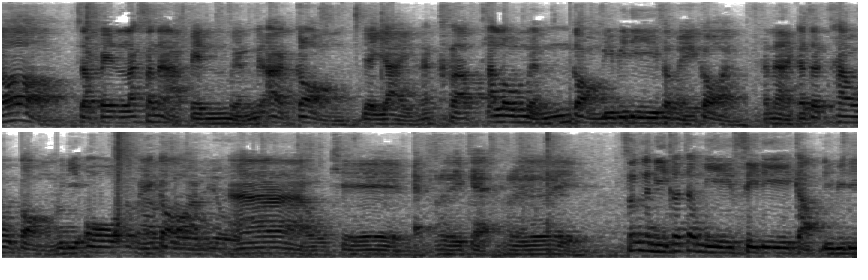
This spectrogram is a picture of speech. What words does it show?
ก็จะเป็นลักษณะเป็นเหมือนอะกล่องใหญ่ ๆ นะครับ อารมณ์เหมือนกล่อง DVD สมัยก่อน ขนาดก็จะเท่ากล่องวิดีโอสมัยก่อนอ่าโอเค แกะเลยแกะเลย ซึ่งอันนี้ก็จะมี CD กับ DVD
